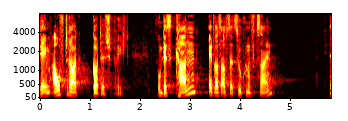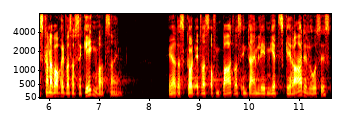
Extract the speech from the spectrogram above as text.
der im Auftrag Gottes spricht. Und es kann etwas aus der Zukunft sein, es kann aber auch etwas aus der Gegenwart sein. Ja, dass Gott etwas offenbart, was in deinem Leben jetzt gerade los ist.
